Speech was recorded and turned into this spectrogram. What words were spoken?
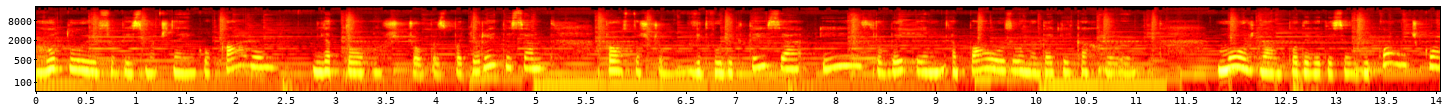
Готую собі смачненьку каву для того, щоб збадьоритися, просто щоб відволіктися і зробити паузу на декілька хвилин. Можна подивитися в віконечко,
